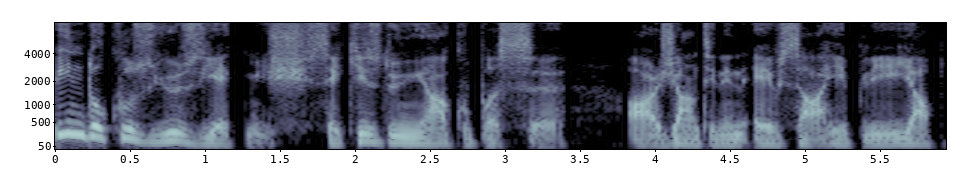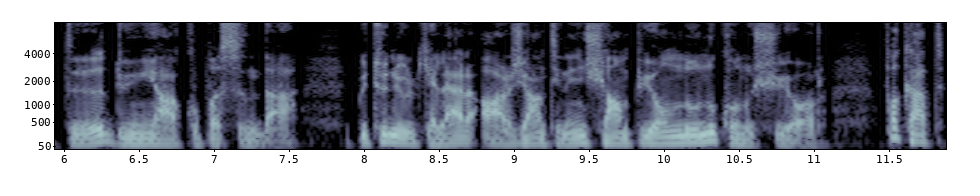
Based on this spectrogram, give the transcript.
1978 Dünya Kupası, Arjantin'in ev sahipliği yaptığı Dünya Kupası'nda bütün ülkeler Arjantin'in şampiyonluğunu konuşuyor. Fakat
